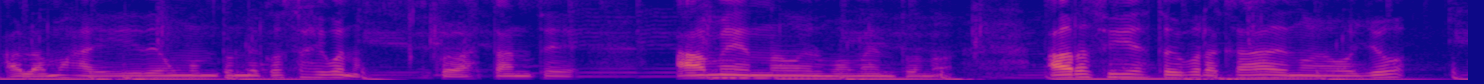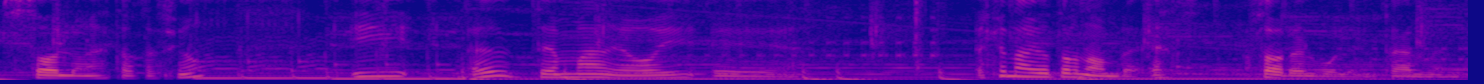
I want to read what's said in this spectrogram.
Hablamos ahí de un montón de cosas y bueno, fue bastante ameno el momento, ¿no? Ahora sí estoy por acá de nuevo yo, solo en esta ocasión. Y el tema de hoy eh, es que no hay otro nombre, es sobre el bullying realmente.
